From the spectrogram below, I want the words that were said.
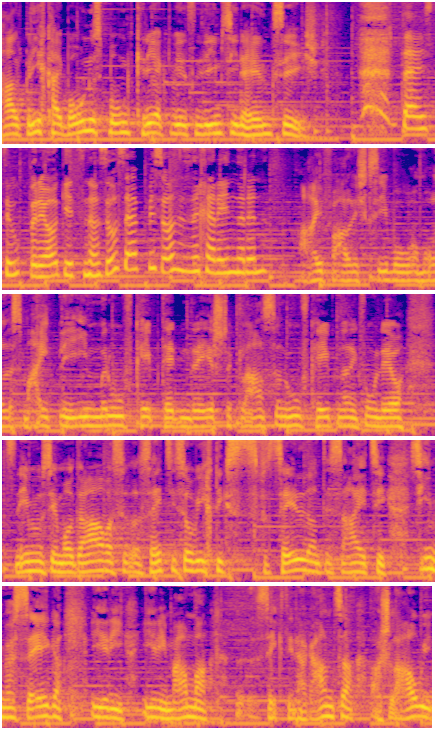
halt gleich keinen Bonuspunkt gekriegt, weil es nicht ihm sein Helm war. Das ist super. Ja, gibt es noch sonst etwas, was Sie sich erinnern? Ein Fall war, wo einmal ein Mädchen immer aufgehebt hat in der ersten Klasse und aufgehebt. Und dann habe ich gefunden, ja, jetzt nehmen wir sie mal da, was, was hat sie so Wichtiges zu erzählen? Und dann sagt sie, sie muss sagen, ihre, ihre Mama äh, sagt ihnen ganz eine Schlaue,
